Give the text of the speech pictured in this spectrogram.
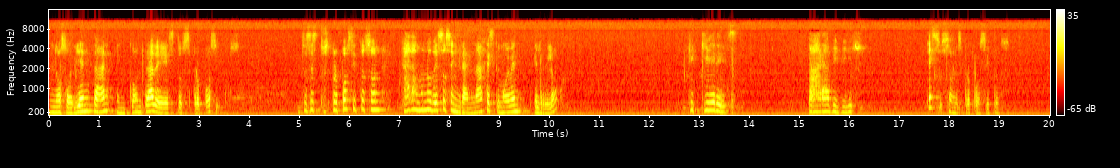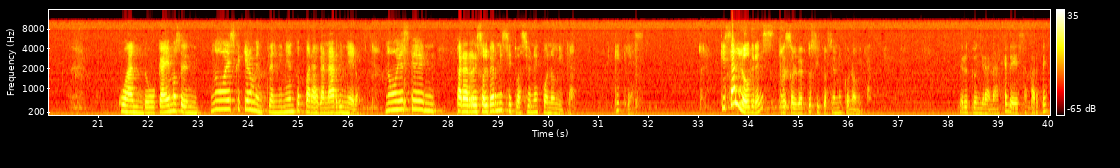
nos orientan en contra de estos propósitos. Entonces tus propósitos son cada uno de esos engranajes que mueven el reloj. ¿Qué quieres para vivir? Esos son los propósitos. Cuando caemos en, no es que quiero mi emprendimiento para ganar dinero, no es que para resolver mi situación económica, ¿qué crees? Quizá logres resolver tu situación económica, pero tu engranaje de esa parte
